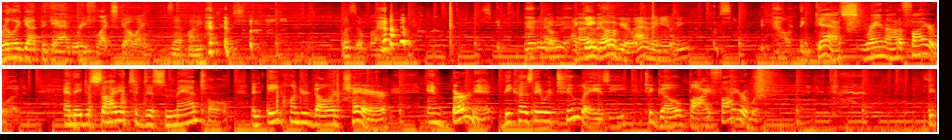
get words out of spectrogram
really got the gag reflex going. Is that funny? What's so funny? What did I do? I can't go if you're laughing at me. The guests ran out of firewood and they decided to dismantle an $800 chair and burn it because they were too lazy to go buy firewood.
